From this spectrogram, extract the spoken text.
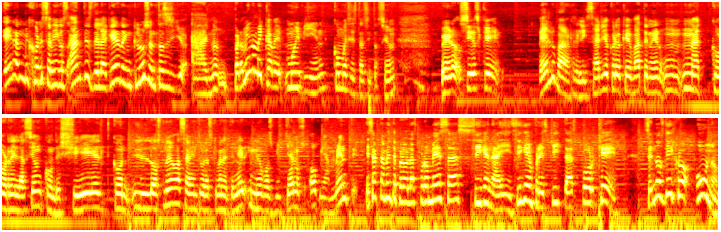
eran mejores amigos antes de la guerra incluso, entonces yo, ay, no, para mí no me cabe muy bien cómo es esta situación, pero si es que él va a realizar, yo creo que va a tener un- una correlación con The Shield, con las nuevas aventuras que van a tener y nuevos villanos, obviamente. Exactamente, pero las promesas siguen ahí, siguen fresquitas. ¿Por qué? Se nos dijo, uno,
